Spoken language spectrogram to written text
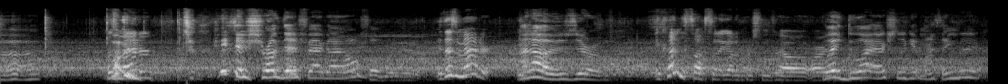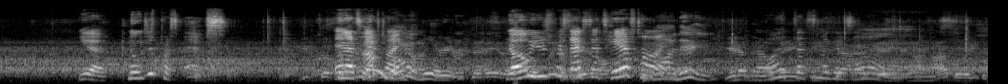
ah. Doesn't matter. He just shrugged that fat guy off of me. It doesn't matter. I know, it's zero. It kind of sucks that I got a personal foul. Or, Wait, do I actually get my thing back? Yeah. No, just press X. And that's a big halftime. shot to your day, and No, you just press X. That's No, oh, I halftime. didn't. Yeah, What? That doesn't make any sense. I believe the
